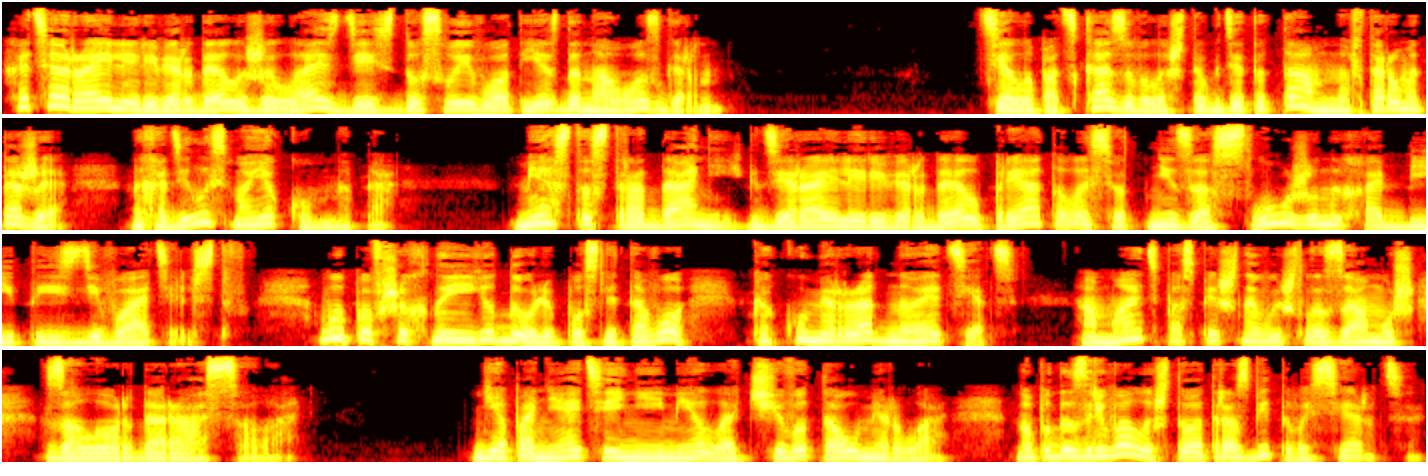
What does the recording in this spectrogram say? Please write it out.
хотя Райли Ривердел жила здесь до своего отъезда на Осгарн. Тело подсказывало, что где-то там, на втором этаже, находилась моя комната. Место страданий, где Райли Ривердел пряталась от незаслуженных обид и издевательств, выпавших на ее долю после того, как умер родной отец, а мать поспешно вышла замуж за лорда Рассела. Я понятия не имела, от чего та умерла, но подозревала, что от разбитого сердца.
